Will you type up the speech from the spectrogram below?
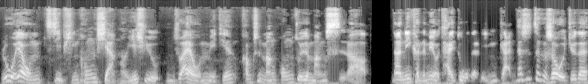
如果要我们自己凭空想哈，也许有你说哎，我们每天光是忙工作就忙死了哈，那你可能没有太多的灵感。但是这个时候，我觉得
